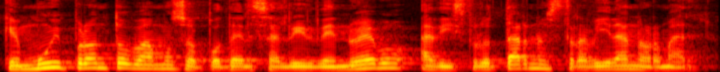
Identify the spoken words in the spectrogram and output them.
que muy pronto vamos a poder salir de nuevo a disfrutar nuestra vida normal.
